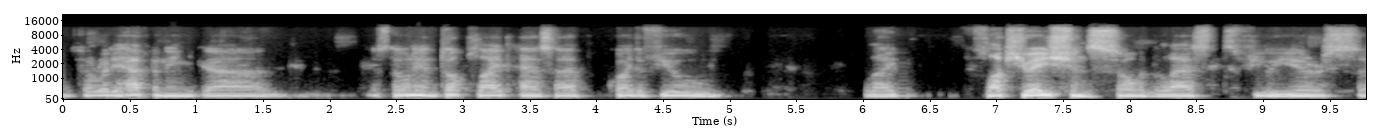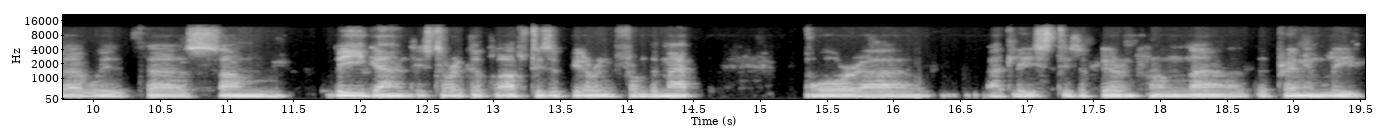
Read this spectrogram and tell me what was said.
It's already happening. Uh, Estonian top flight has had quite a few like fluctuations over the last few years uh, with uh, some big and historical clubs disappearing from the map or uh, at least disappearing from uh, the Premium League.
